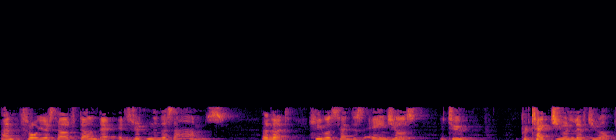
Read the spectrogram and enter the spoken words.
and throw yourself down there, it is written in the Psalms that he will send his angels to protect you and lift you up.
